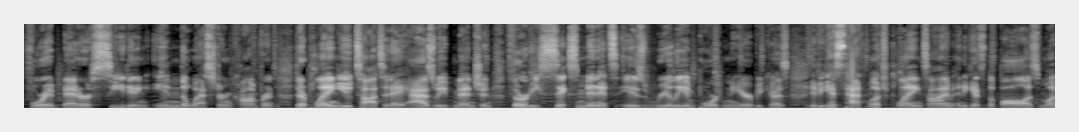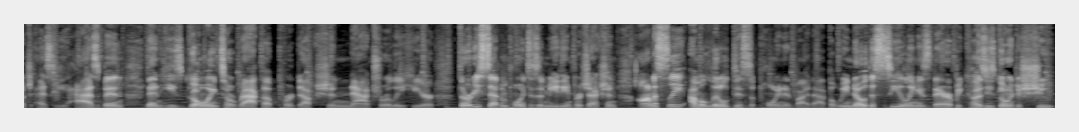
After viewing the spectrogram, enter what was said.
for a better seeding in the Western Conference. They're playing Utah today, as we've mentioned. 36 minutes is really important here because if he gets that much playing, playing time and he gets the ball as much as he has been, then he's going to rack up production naturally here. 37 points is a median projection. Honestly, I'm a little disappointed by that, but we know the ceiling is there because he's going to shoot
